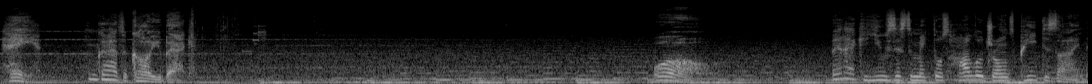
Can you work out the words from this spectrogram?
Hey, I'm gonna have to call you back. Whoa. Bet I could use this to make those holo drones Pete designed.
